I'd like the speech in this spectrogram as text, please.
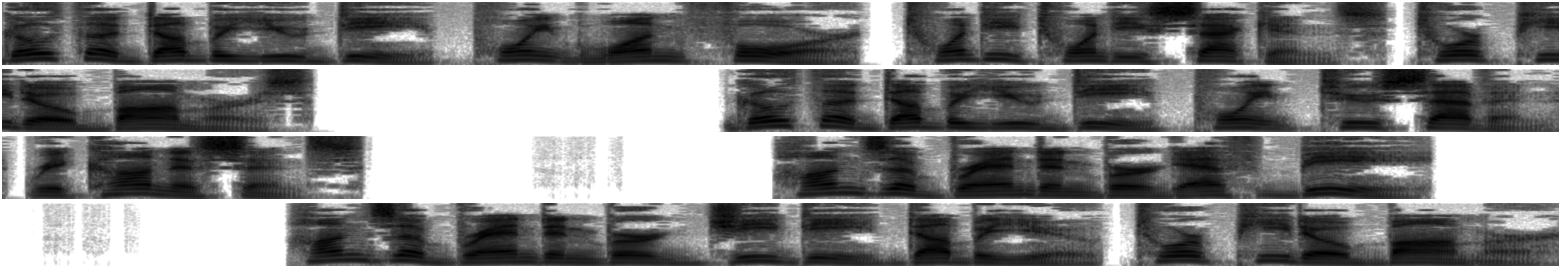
Gotha WD.14 20 seconds torpedo bombers. Gotha WD.27 reconnaissance. Hansa Brandenburg FB Hansa Brandenburg GDW torpedo bomber.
